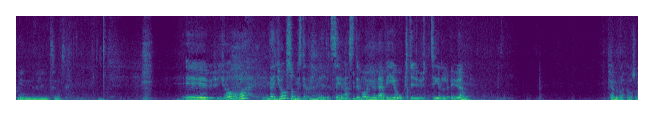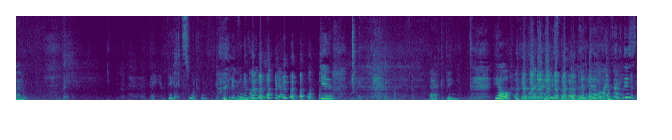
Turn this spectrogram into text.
Queen vid livet senast? Eh, ja, när jag såg Mr Queen i livet senast, det var ju när vi åkte ut till ön. Kan du berätta vad som hände? Nej, det är lite svårt för mig. Det är fortfarande chockad. Och eh, Acting? ja, det har jag faktiskt. Det har jag faktiskt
